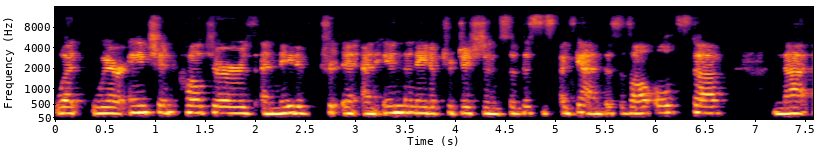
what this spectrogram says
what where ancient cultures and native and in the native traditions so this is again this is all old stuff not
